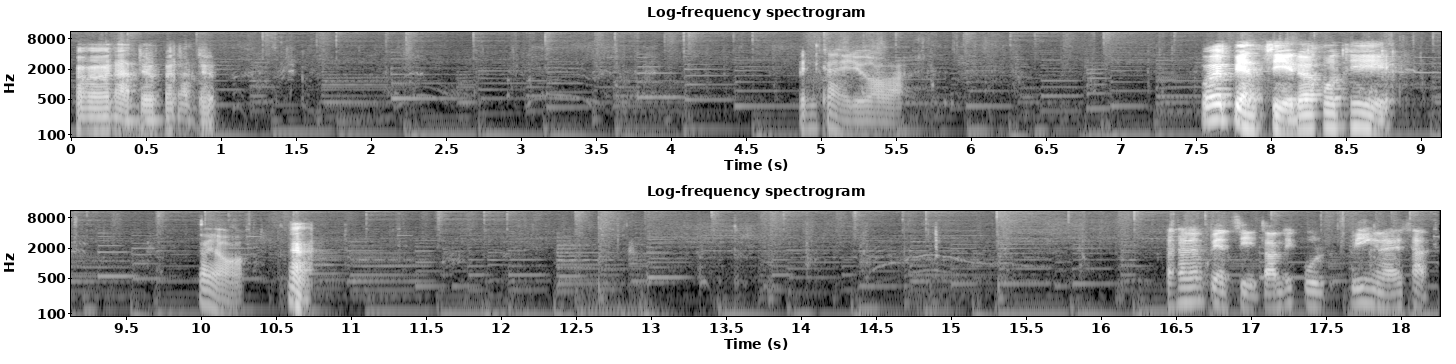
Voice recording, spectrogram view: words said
ไปไปไปด่านเดิมไปด่านเดิมเป็นไก่ดีกว่าวะเฮ้ยเปลี่ยนสีด้วยโคตรที่ใช่หรอแล้วถ้ามันเปลี่ยนสีตอนที่กูวิ่งอะไรไอ้สัตว์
